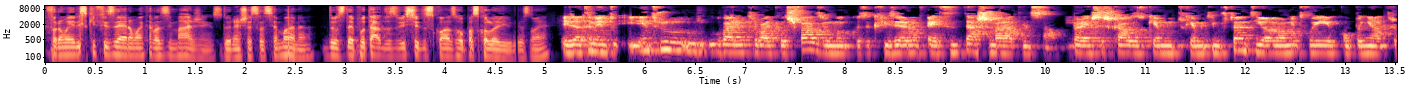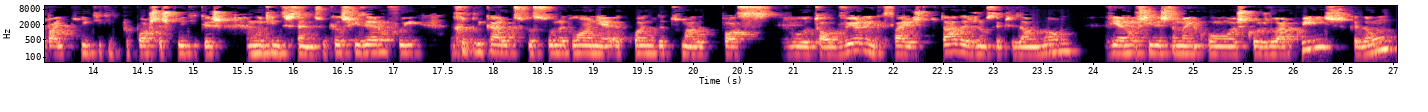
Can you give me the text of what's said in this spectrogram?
foram eles que fizeram aquelas imagens durante essa semana? Dos deputados vestidos com as roupas coloridas, não é? Exatamente. Entre o, o vário trabalho que eles fazem, uma coisa que fizeram é tentar chamar a atenção para estas causas, o que é muito, que é muito importante, e normalmente vem acompanhado de trabalho político e de propostas políticas muito interessantes. O que eles fizeram foi replicar o que se passou na Polónia quando da tomada de posse do atual governo, em que várias deputadas, não sei precisar o nome, vieram vestidas também com as cores do arco-íris, cada um,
